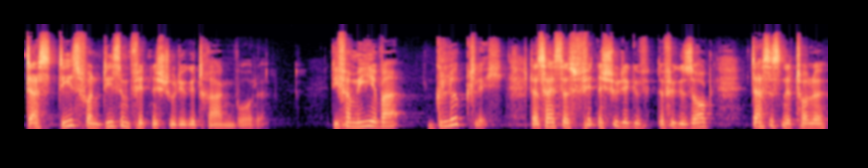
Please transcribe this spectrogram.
dass dies von diesem Fitnessstudio getragen wurde. Die Familie war glücklich. Das heißt, das Fitnessstudio dafür gesorgt, dass es eine tolle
